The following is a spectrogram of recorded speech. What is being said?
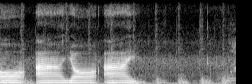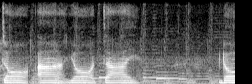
ออายออาย จออายอจายดอ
